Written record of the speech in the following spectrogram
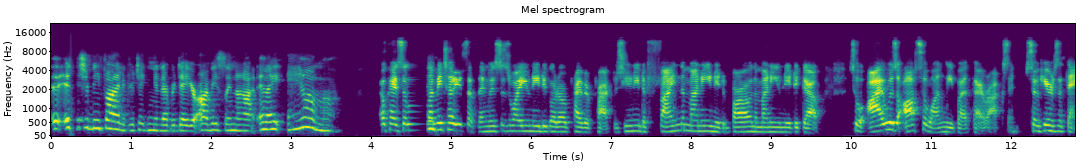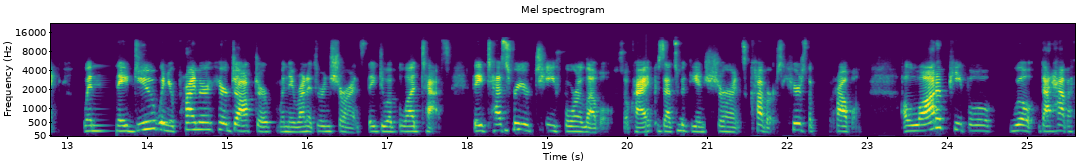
it, it should be fine if you're taking it every day. You're obviously not, and I am. Okay, so let me tell you something. This is why you need to go to a private practice. You need to find the money, you need to borrow the money, you need to go. So I was also on levothyroxine. So here's the thing. When they do, when your primary care doctor, when they run it through insurance, they do a blood test. They test for mm-hmm. your T4 levels, okay? Because that's mm-hmm. what the insurance covers. Here's the problem. A lot of people will that have a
